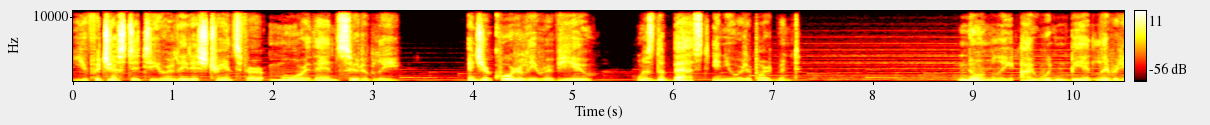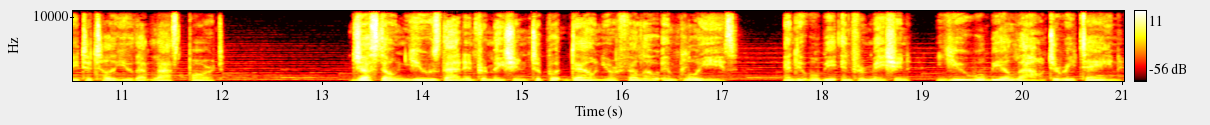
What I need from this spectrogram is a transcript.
You've adjusted to your latest transfer more than suitably, and your quarterly review was the best in your department. Normally, I wouldn't be at liberty to tell you that last part. Just don't use that information to put down your fellow employees, and it will be information you will be allowed to retain.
